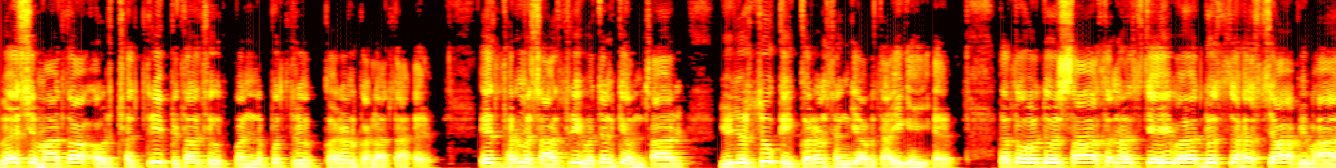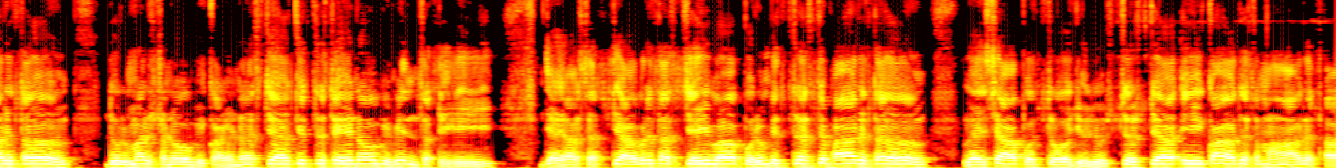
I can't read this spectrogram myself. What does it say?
वैश्य माता और क्षत्रिय पिता से उत्पन्न पुत्र करण कहलाता है। इस धर्मशास्त्री वचन के अनुसार युजुस्सु की करण संज्ञा बताई गई है। ततो दुस्साहसन दुस्सहश्चापि भारत। दुर्मर्शनो विकर्णश्च चित्रसेनो विभिंसति जया सत्याव्रत पुरमित्र भारत। वैशा पुत्रो युजुश्च एकादश महारथा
